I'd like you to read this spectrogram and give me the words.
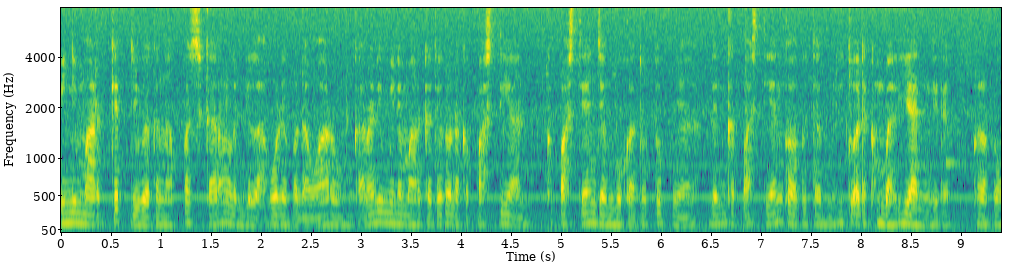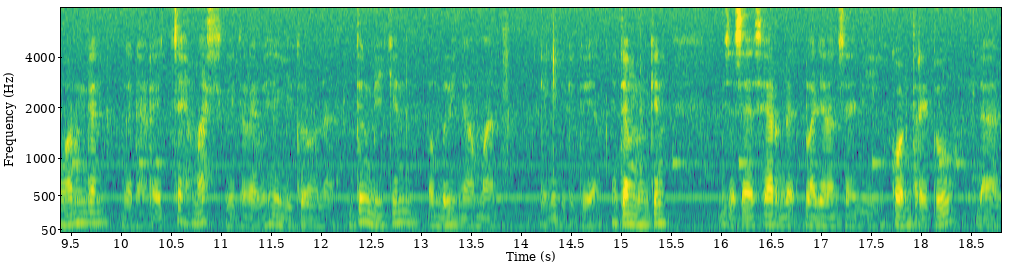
minimarket juga kenapa sekarang lebih laku daripada warung? Karena di minimarket itu ada kepastian. Kepastian jam buka tutupnya. Dan kepastian kalau kita beli itu ada kembalian gitu. Kalau ke warung kan nggak ada receh mas gitu. Kayak biasanya gitu. Nah itu yang bikin pembeli nyaman. Kayak gitu gitu ya. Itu yang mungkin bisa saya share pelajaran saya di kontra itu. Dan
